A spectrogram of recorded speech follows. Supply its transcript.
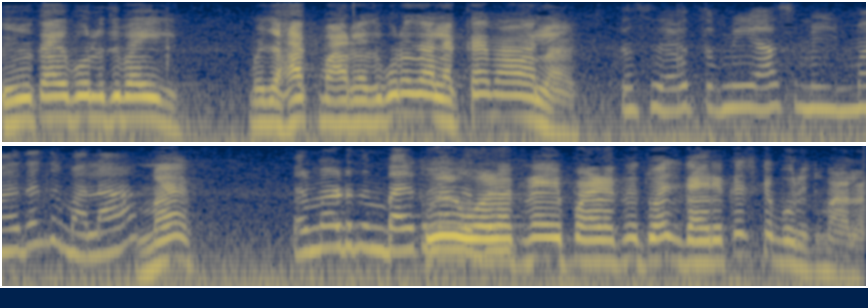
तुम्ही काय बोलते बाई? म्हणजे हाक मारला गुन्हा झाला काय मावाला? तसं आहे, तुम्ही असं मी म्हणत आहे तुम्हाला? मग? पण मला वाटलं तुम्ही बायको तुम्ही मागं ओळख नाही पाळत नाही तुझी डायरेक्टच काय बोलत मला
